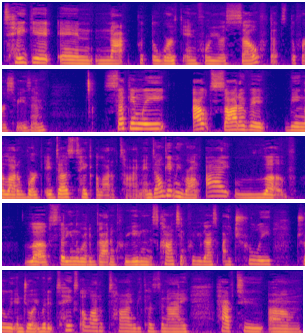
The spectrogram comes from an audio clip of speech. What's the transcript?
take it and not put the work in for yourself. That's the first reason. Secondly, outside of it being a lot of work, it does take a lot of time. And don't get me wrong, I love love studying the Word of God and creating this content for you guys. I truly, truly enjoy it. But it takes a lot of time because then I have to um,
